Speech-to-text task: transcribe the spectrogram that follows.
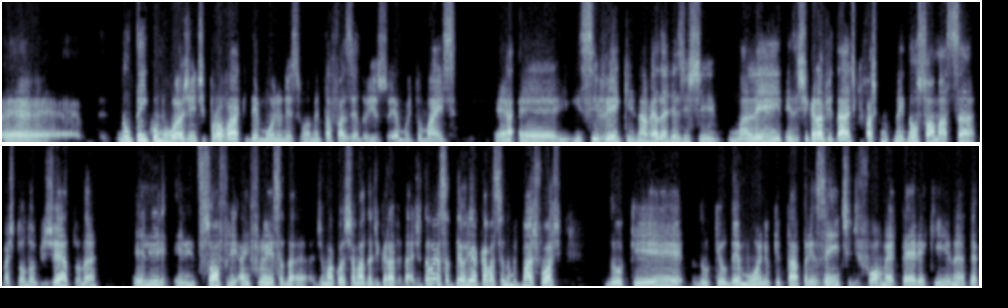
é, não tem como a gente provar que demônio nesse momento está fazendo isso. É muito mais. É, é, e se vê que, na verdade, existe uma lei, existe gravidade que faz com que não só a maçã, mas todo objeto, né? Ele, ele sofre a influência da, de uma coisa chamada de gravidade. Então, essa teoria acaba sendo muito mais forte do que, do que o demônio que está presente de forma etérea aqui, né? até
